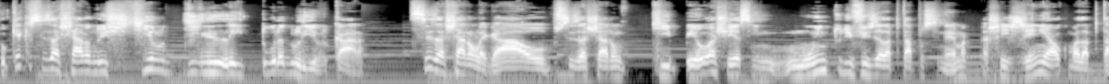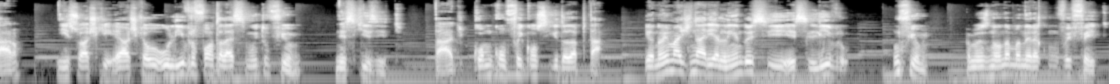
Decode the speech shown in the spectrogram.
O que, é que vocês acharam do estilo de leitura do livro, cara? Vocês acharam legal? Vocês acharam que eu achei assim muito difícil de adaptar para o cinema? Achei genial como adaptaram. Isso eu acho que eu acho que o livro fortalece muito o filme nesse quesito, tá? De como foi conseguido adaptar. Eu não imaginaria lendo esse esse livro um filme, pelo menos não da maneira como foi feito.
